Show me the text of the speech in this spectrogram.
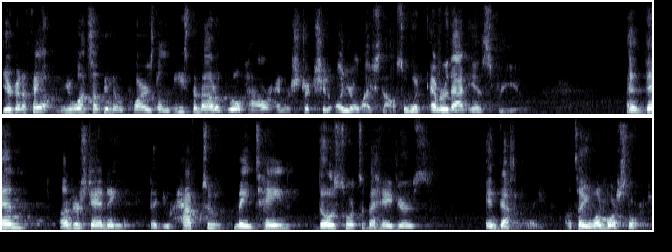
you're going to fail. You want something that requires the least amount of willpower and restriction on your lifestyle. So, whatever that is for you. And then understanding that you have to maintain those sorts of behaviors indefinitely. I'll tell you one more story.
